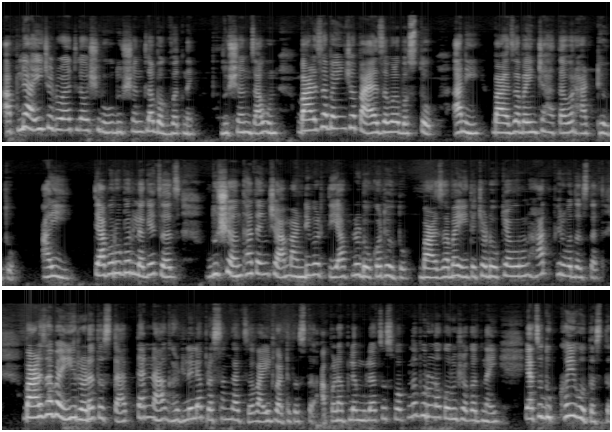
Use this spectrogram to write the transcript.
आपल्या आईच्या डोळ्यातलं अश्रू दुष्यंतला बघवत नाही. दुष्यंत जाऊन बाळजाबाईंच्या पायाजवळ बसतो आणि बाळजाबाईंच्या हातावर हात ठेवतो. आई त्याबरोबर लगेचच दुष्यंत हा त्यांच्या मांडीवरती आपलं डोकं ठेवतो. बाळजाबाई त्याच्या डोक्यावरून हात फिरवत असतात. बाळजाबाई रडत असतात. त्यांना घडलेल्या प्रसंगाचं वाईट वाटत असतं. आपण आपल्या मुलाचं स्वप्न पूर्ण करू शकत नाही. याचं दुःखही होत असतं.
